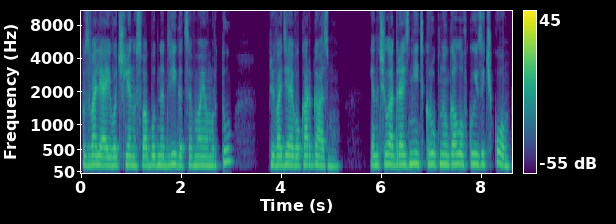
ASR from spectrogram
позволяя его члену свободно двигаться в моем рту, приводя его к оргазму. Я начала дразнить крупную головку язычком,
